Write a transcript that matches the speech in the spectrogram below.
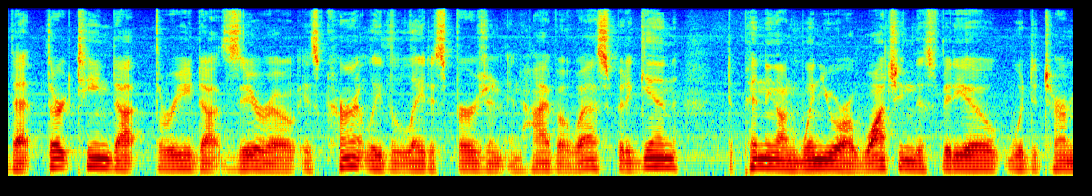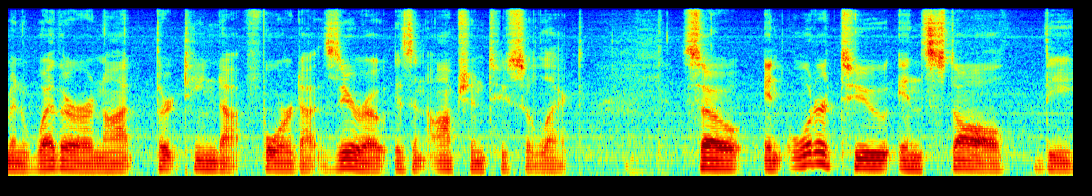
that 13.3.0 is currently the latest version in Hive OS, but again, depending on when you are watching this video would determine whether or not 13.4.0 is an option to select. So in order to install the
